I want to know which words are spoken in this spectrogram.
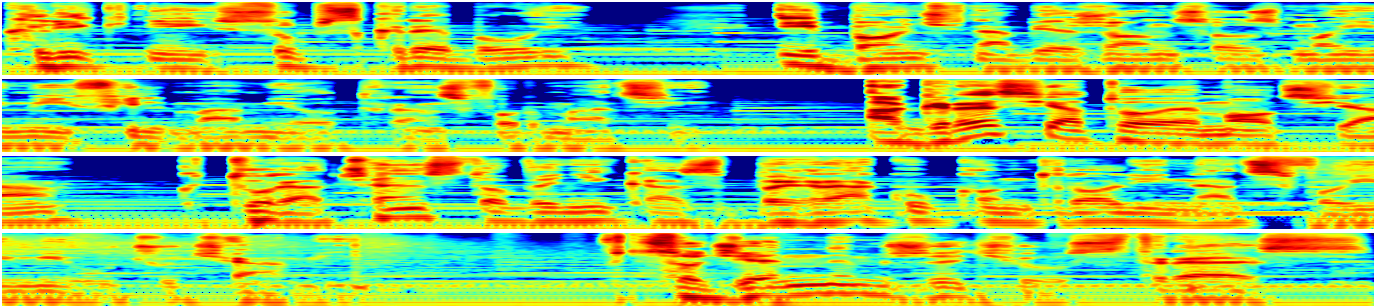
kliknij subskrybuj i bądź na bieżąco z moimi filmami o transformacji. Agresja to emocja, która często wynika z braku kontroli nad swoimi uczuciami. W codziennym życiu stres,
